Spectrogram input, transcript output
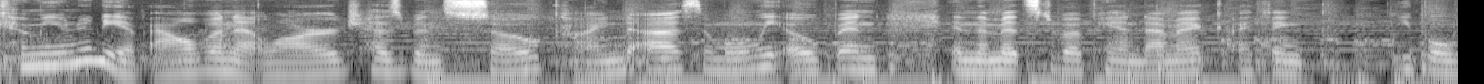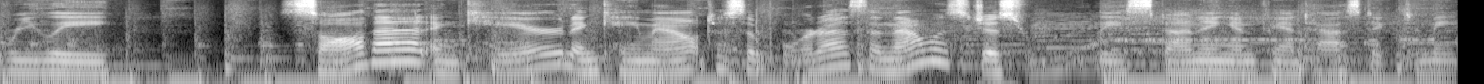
Community of Alvin at large has been so kind to us. And when we opened in the midst of a pandemic, I think people really saw that and cared and came out to support us. And that was just really stunning and fantastic to me.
